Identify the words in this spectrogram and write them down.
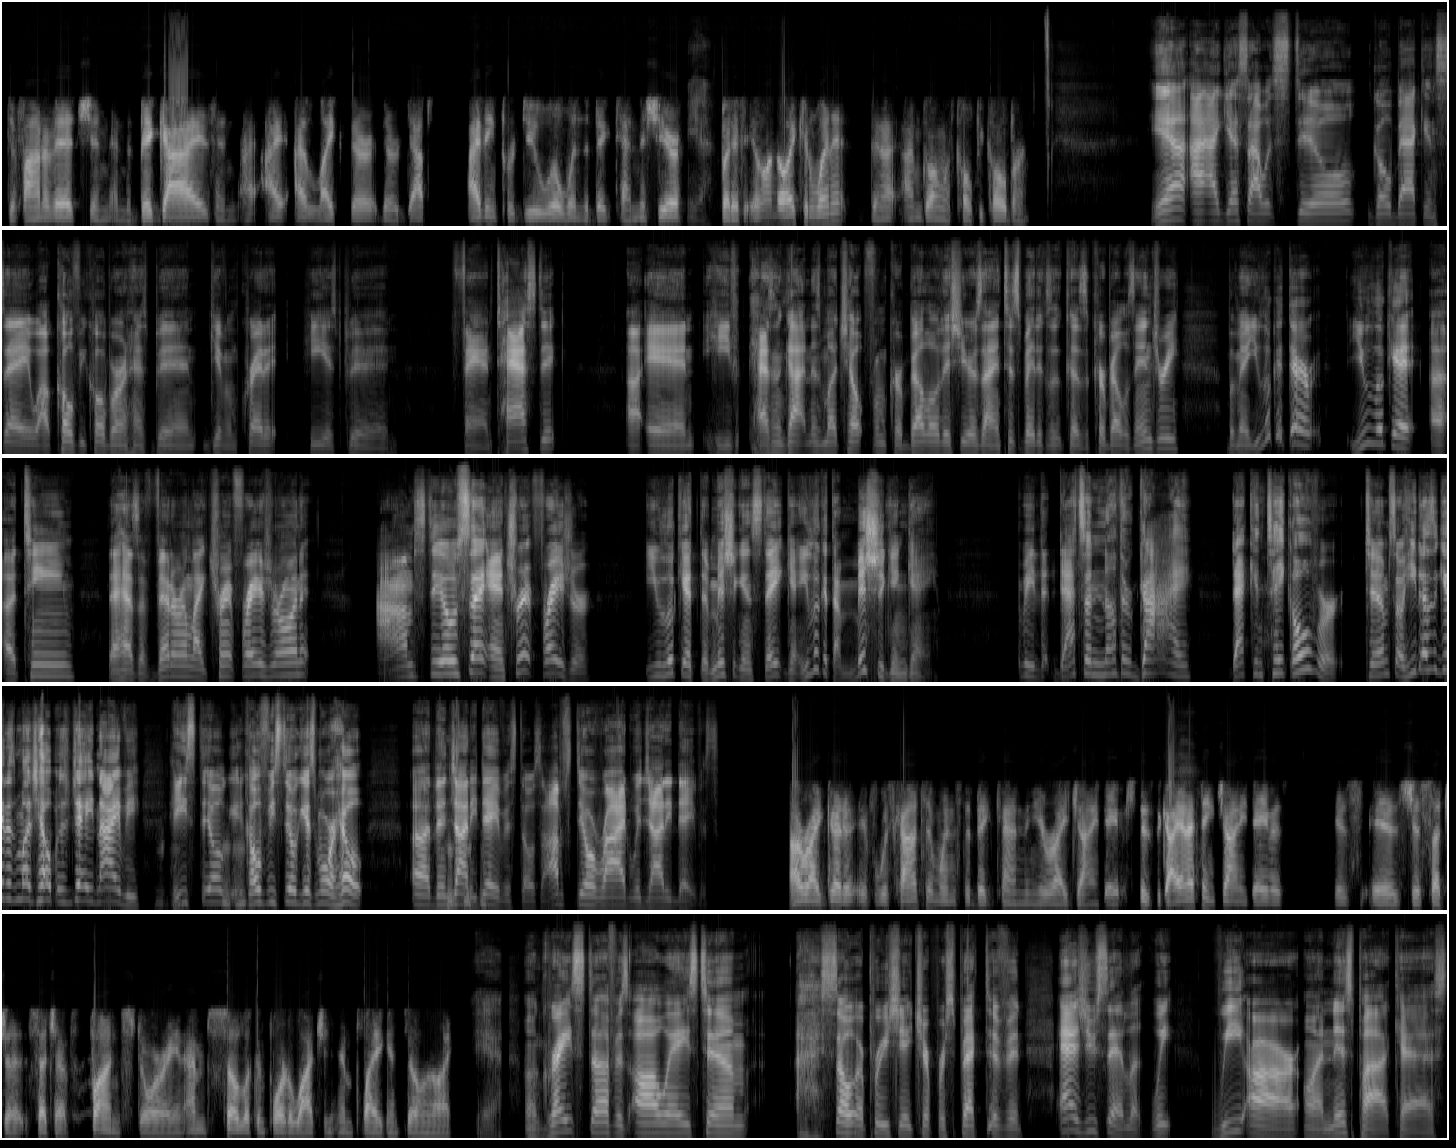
Stefanovic and, and the big guys, and I, I, I like their their depth. I think Purdue will win the Big Ten this year. Yeah. But if Illinois can win it, then I, am going with Kofi Cockburn. Yeah, I, I, guess I would still go back and say, while Kofi Cockburn has been, give him credit, he has been fantastic. Uh, and he hasn't gotten as much help from Curbelo this year as I anticipated because of Curbelo's injury. But man, you look at their, you look at a, a team that has a veteran like Trent Frazier on it. I'm still saying, and Trent Frazier, you look at the Michigan State game, you look at the Michigan game. I mean, th- that's another guy that can take over, Tim. So he doesn't get as much help as Jaden Ivey. Mm-hmm. He still, mm-hmm. Kofi still gets more help uh, than Johnny Davis, though. So I'm still ride with Johnny Davis. All right, good. If Wisconsin wins the Big Ten, then you're right. Johnny Davis is the guy, and I think Johnny Davis is is just such a such a fun story, and I'm so looking forward to watching him play against Illinois. Yeah. Well, great stuff as always, Tim. I so appreciate your perspective. And as you said, look, we we are on this podcast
